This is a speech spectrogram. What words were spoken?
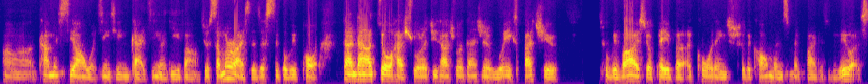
啊，他们希望我进行改进的地方，就 summarize 这四个 report。但大家最后还说了句，他说：“但是 we expect you to revise your paper according to the comments made by the reviewers。”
